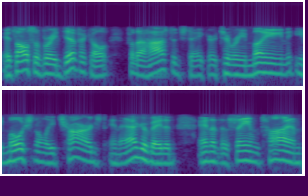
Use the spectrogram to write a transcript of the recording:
It's also very difficult for the hostage taker to remain emotionally charged and aggravated and at the same time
